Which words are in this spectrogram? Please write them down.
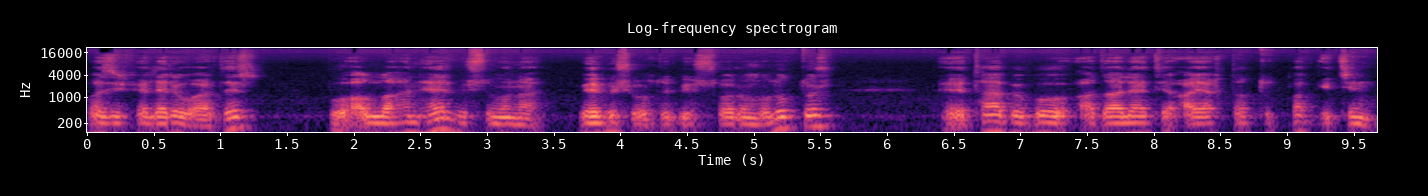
vazifeleri vardır. Bu Allah'ın her Müslümana vermiş olduğu bir sorumluluktur. E, Tabi bu adaleti ayakta tutmak için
